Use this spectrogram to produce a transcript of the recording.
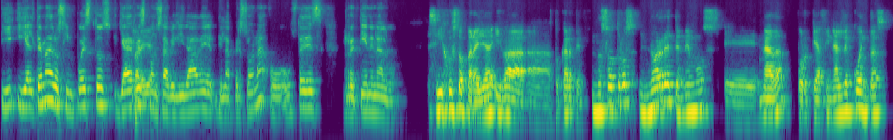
¿y, ¿y, el tema de los impuestos ya es responsabilidad de, de, la persona o ustedes retienen algo? Sí, justo para allá iba a tocarte. Nosotros no retenemos eh, nada porque a final de cuentas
